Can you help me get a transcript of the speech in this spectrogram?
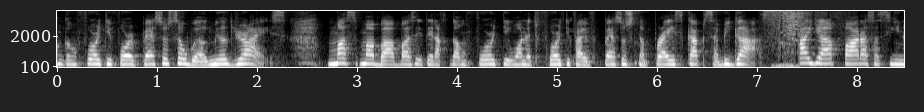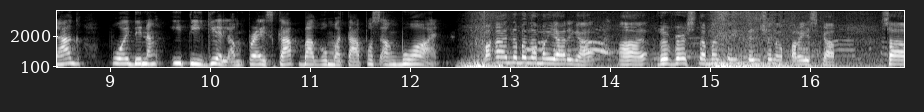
hanggang 44 pesos sa well-milled rice. Mas mababa sa itinakdang 41 at 45 pesos na price cap sa bigas. Kaya para sa sinag, pwede nang itigil ang price cap bago matapos ang buwan. Baka naman ang mangyari nga, ah, reverse naman sa intention ng price cap. Sa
